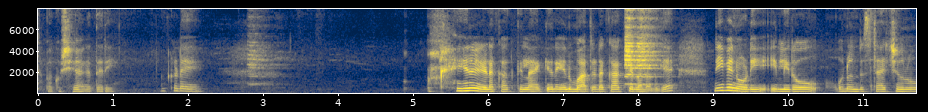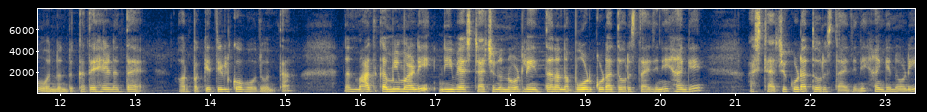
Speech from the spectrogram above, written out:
ತುಂಬ ಖುಷಿಯಾಗತ್ತೆ ರೀ. ಒಂದು ಕಡೆ ಏನೂ ಹೇಳೋಕ್ಕಾಗ್ತಿಲ್ಲ, ಯಾಕೆಂದರೆ ಏನು ಮಾತಾಡೋಕ್ಕಾಗ್ತಿಲ್ಲ ನನಗೆ. ನೀವೇ ನೋಡಿ ಇಲ್ಲಿರೋ ಒಂದೊಂದು ಸ್ಟ್ಯಾಚ್ಯೂನು, ಒಂದೊಂದು ಕತೆ ಹೇಳುತ್ತೆ, ಅವ್ರ ಬಗ್ಗೆ ತಿಳ್ಕೊಬೋದು ಅಂತ. ನನ್ನ ಮಾತು ಕಮ್ಮಿ ಮಾಡಿ, ನೀವೇ ಆ ಸ್ಟ್ಯಾಚ್ಯೂನ ನೋಡಲಿ ಅಂತ ನಾನು ಬೋರ್ಡ್ ಕೂಡ ತೋರಿಸ್ತಾ ಇದ್ದೀನಿ. ಹಾಗೆ ಆ ಸ್ಟ್ಯಾಚ್ಯೂ ಕೂಡ ತೋರಿಸ್ತಾ ಇದ್ದೀನಿ. ಹಾಗೆ ನೋಡಿ.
